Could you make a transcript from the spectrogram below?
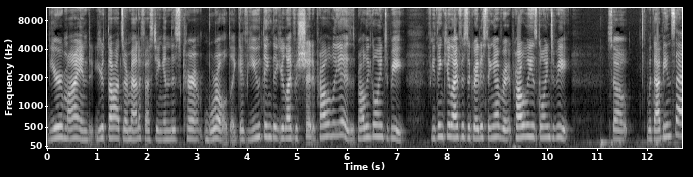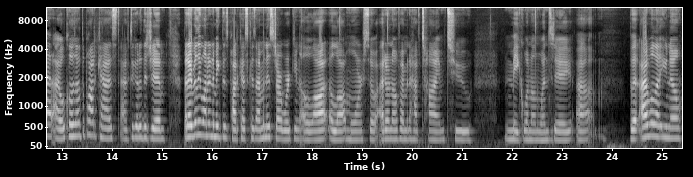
your mind your thoughts are manifesting in this current world like if you think that your life is shit it probably is it's probably going to be if you think your life is the greatest thing ever it probably is going to be. So with that being said i will close out the podcast. I have to go to the gym. But i really wanted to make this podcast because i'm going to start working a lot a lot more. So i don't know if i'm going to have time to make one on wednesday um, but i will let you know.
